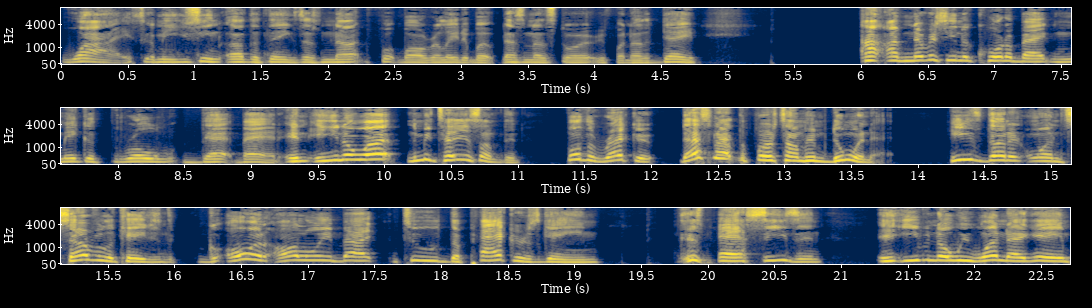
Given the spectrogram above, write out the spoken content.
wise. I mean, you've seen other things that's not football related, but that's another story for another day. I, have never seen a quarterback make a throw that bad. And, and you know what? Let me tell you something. For the record, that's not the first time him doing that. He's done it on several occasions, going all the way back to the Packers game this past season. And even though we won that game,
